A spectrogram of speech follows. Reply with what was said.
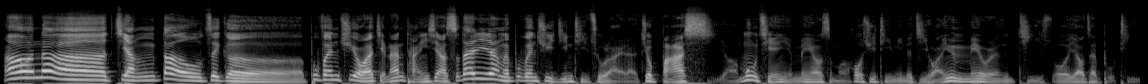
好，那讲到这个不分区，我来简单谈一下时代力量的不分区已经提出来了，就八席啊，目前也没有什么后续提名的计划，因为没有人提说要再补提。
